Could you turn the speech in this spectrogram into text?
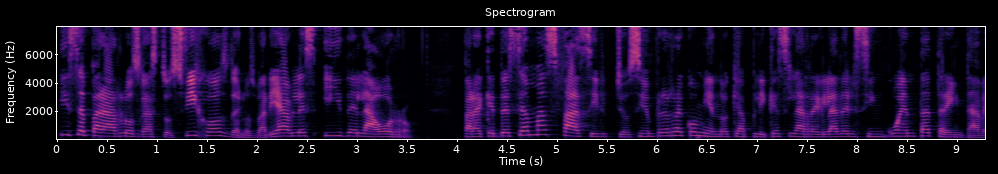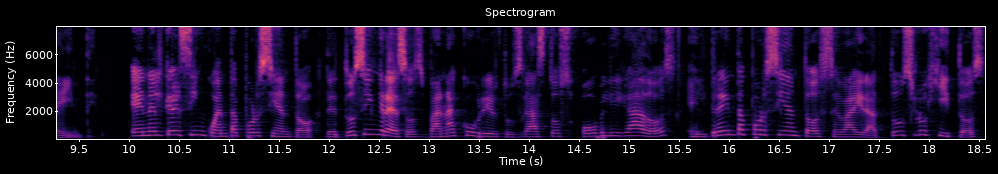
y separar los gastos fijos de los variables y del ahorro. Para que te sea más fácil, yo siempre recomiendo que apliques la regla del 50-30-20 en el que el 50% de tus ingresos van a cubrir tus gastos obligados, el 30% se va a ir a tus lujitos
